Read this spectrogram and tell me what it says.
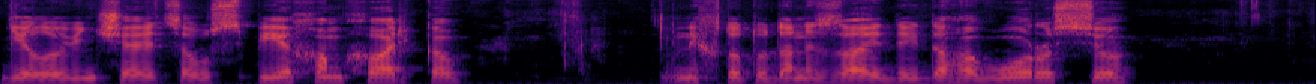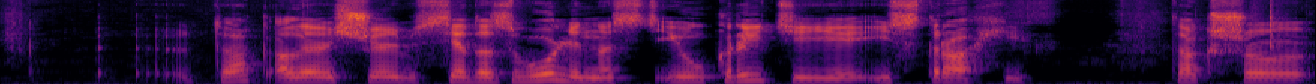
діло вінчається успіхом Харків. Ніхто туди не зайде, і договор ось. Так, але ще вседозволеність, і укриття, і страхи. Так що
